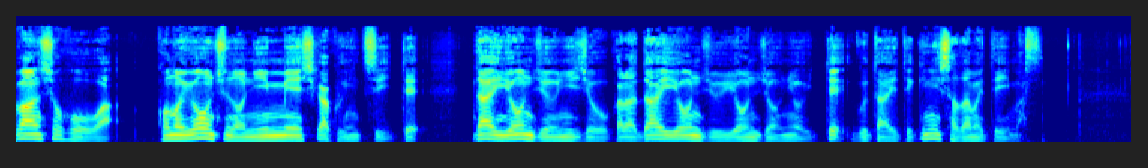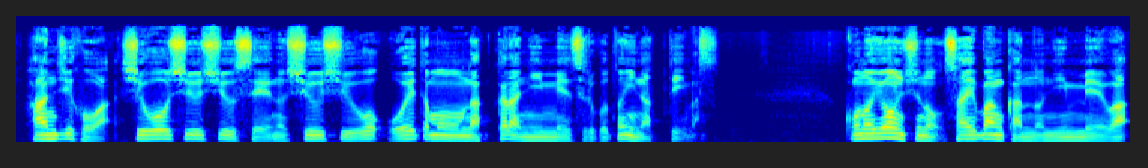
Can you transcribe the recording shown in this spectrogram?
判所法はこの4種の任命資格について第42条から第44条において具体的に定めています。判事法は司法修習生の収集を終えた者の中から任命することになっています。この4種の裁判官の任命は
